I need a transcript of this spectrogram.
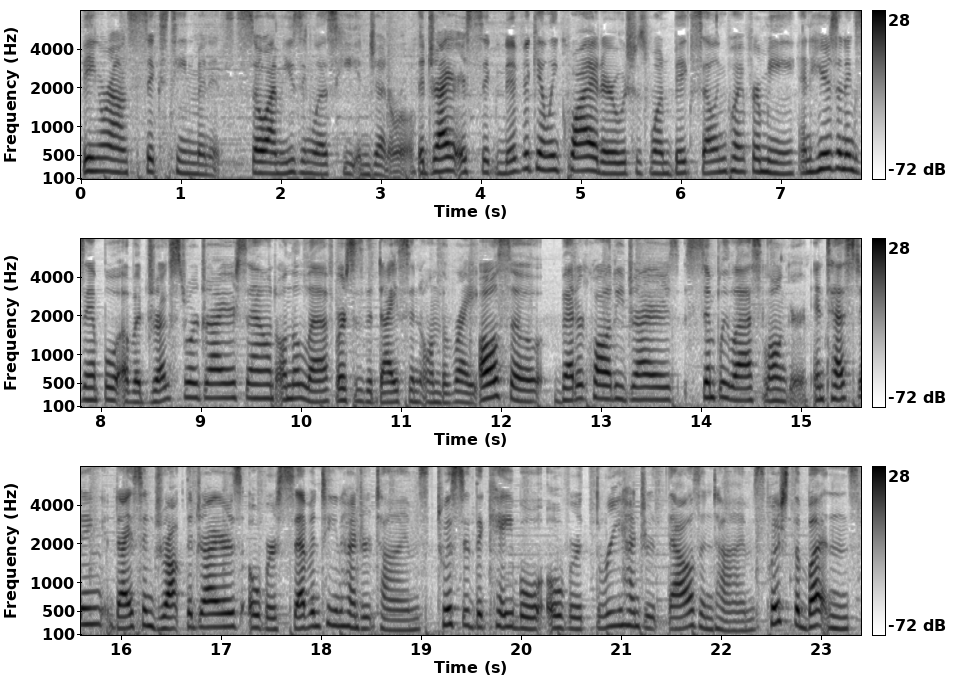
being around 16 minutes, so I'm using less heat in general. The dryer is significantly quieter, which was one big selling point for me, and here's an example of a drugstore dryer sound on the left versus the Dyson on the right. Also, better quality dryers simply last longer. In testing, Dyson dropped the dryers over 1700 times, twisted the cable over 300,000 times, pushed the buttons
